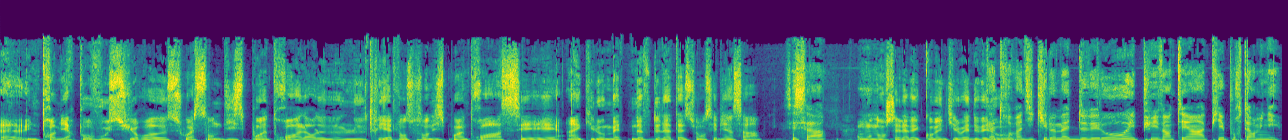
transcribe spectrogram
Euh, une première pour vous sur euh, 70.3. Alors le, le triathlon 70.3, c'est 1 km 9 de natation, c'est bien ça? C'est ça. On enchaîne avec combien de kilomètres de vélo 90 km de vélo et puis 21 à pied pour terminer.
